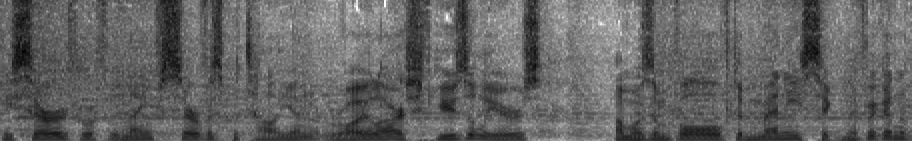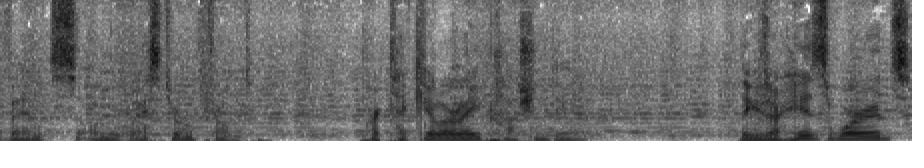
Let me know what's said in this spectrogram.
He served with the 9th Service Battalion, Royal Irish Fusiliers, and was involved in many significant events on the Western Front, particularly Passchendaele. These are his words,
